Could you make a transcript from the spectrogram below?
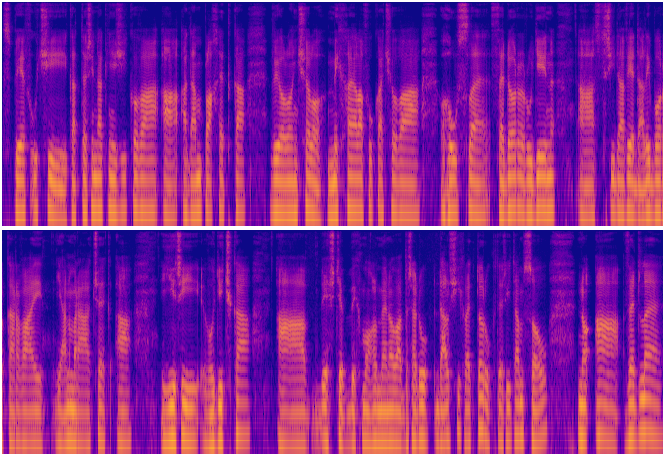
zpěv učí Kateřina Kněžíková a Adam Plachetka, violončelo Michaela Fukačová, housle Fedor Rudin a střídavě Dalibor Karvaj, Jan Mráček a Jiří Vodička a ještě bych mohl jmenovat řadu dalších lektorů, kteří tam jsou. No a vedle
